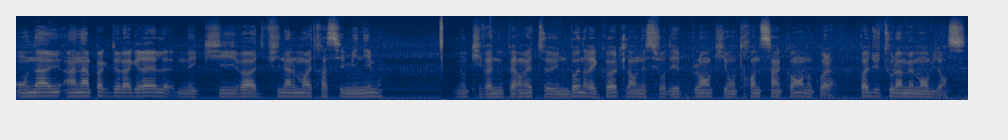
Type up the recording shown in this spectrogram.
on a un impact de la grêle, mais qui va finalement être assez minime donc qui va nous permettre une bonne récolte. Là on est sur des plants qui ont 35 ans, donc voilà, pas du tout la même ambiance.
